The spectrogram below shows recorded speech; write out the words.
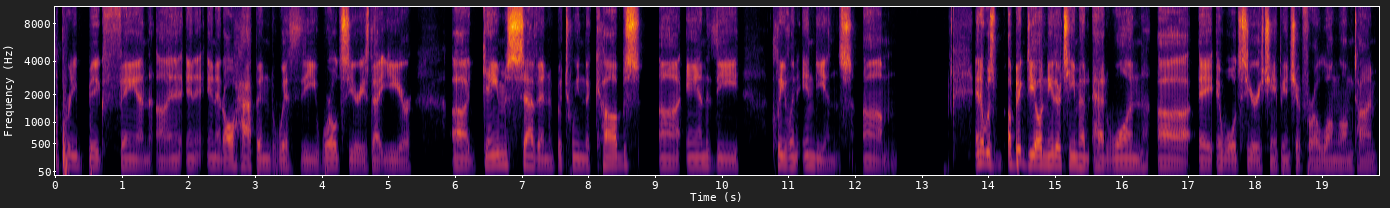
a pretty big fan, uh, and, and and it all happened with the World Series that year. Uh, game seven between the Cubs uh, and the Cleveland Indians. Um, and it was a big deal. Neither team had had won uh, a, a World Series championship for a long, long time.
